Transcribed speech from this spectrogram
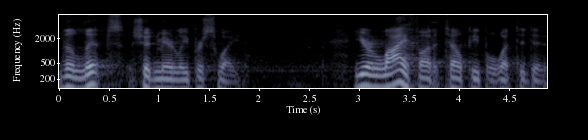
the lips should merely persuade. Your life ought to tell people what to do.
